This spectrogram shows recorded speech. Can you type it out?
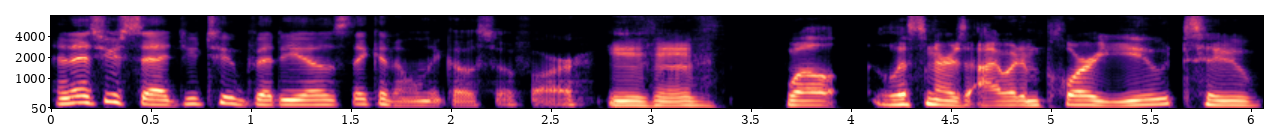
And as you said, YouTube videos, they can only go so far. Mm-hmm. Well, listeners, I would implore you to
